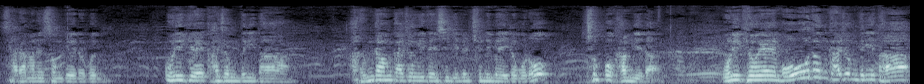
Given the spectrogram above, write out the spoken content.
사랑하는 성도 여러분, 우리 교회 가정들이 다 아름다운 가정이 되시기를 주님의 이름으로 축복합니다. 우리 교회의 모든 가정들이 다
